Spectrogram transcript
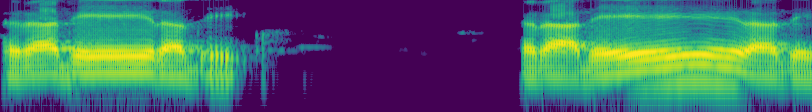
રાધે રાધે રાધે રાધે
